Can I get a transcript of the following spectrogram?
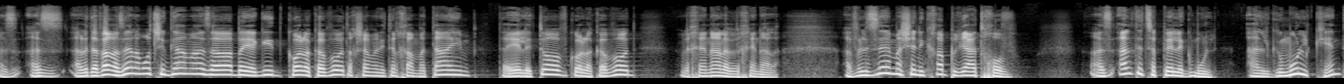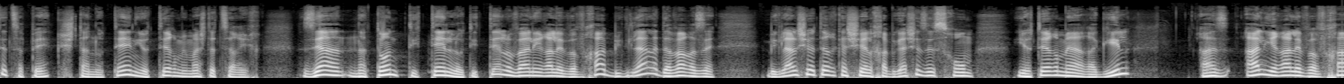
אז, אז על הדבר הזה, למרות שגם אז האבא יגיד, כל הכבוד, עכשיו אני אתן לך 200, אתה ילד טוב, כל הכבוד, וכן הלאה וכן הלאה. אבל זה מה שנקרא פריעת חוב. אז אל תצפה לגמול. על גמול כן תצפה כשאתה נותן יותר ממה שאתה צריך. זה הנתון, תיתן לו, תיתן לו ואל יראה לבבך בגלל הדבר הזה. בגלל שיותר קשה לך, בגלל שזה סכום יותר מהרגיל, אז אל יראה לבבך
